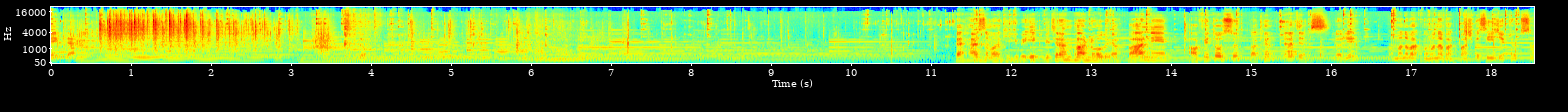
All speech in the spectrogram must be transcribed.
Bekle. Dur. Ve her zamanki gibi ilk bitiren Barney oluyor. Barney, afiyet olsun. Bakın, tertemiz. Loli, mamana bak, mamana bak. Başkası yiyecek yoksa.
